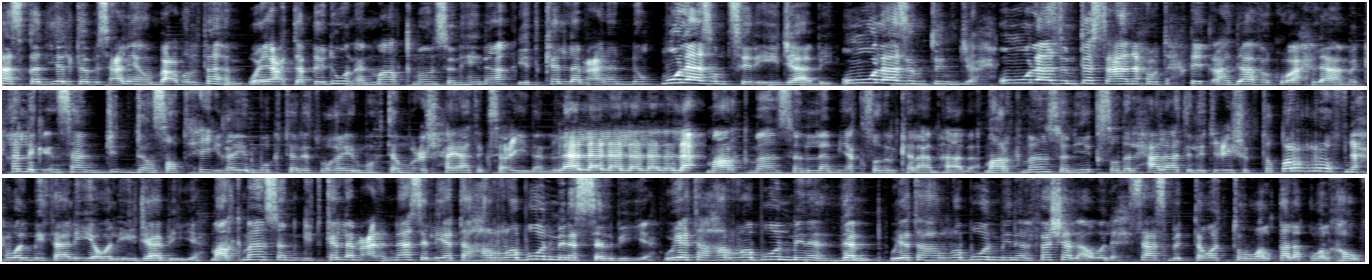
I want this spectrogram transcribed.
ناس ناس قد يلتبس عليهم بعض الفهم ويعتقدون أن مارك مانسون هنا يتكلم عن أنه مو لازم تصير إيجابي ومو لازم تنجح ومو لازم تسعى نحو تحقيق أهدافك وأحلامك. خليك إنسان جدا سطحي غير مكترث وغير مهتم وعيش حياتك سعيدا. لا لا لا لا لا لا, لا. مارك مانسون لم يقصد الكلام هذا. مارك مانسون يقصد الحالات اللي تعيش التطرف نحو المثالية والإيجابية. مارك مانسون يتكلم عن الناس اللي يتهربون من السلبية ويتهربون من الذنب ويتهربون من الفشل أو الإحساس بالتوتر والقلق والخوف.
